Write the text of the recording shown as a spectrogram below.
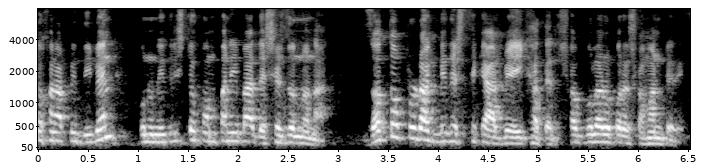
যখন আপনি দিবেন, কোনো নির্দিষ্ট কোম্পানি বা দেশের জন্য না। যত প্রোডাক্ট বিদেশ থেকে আসবে এই খাতের, সবগুলোর উপরে সমান ট্যারিফ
